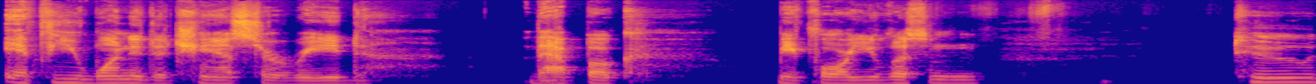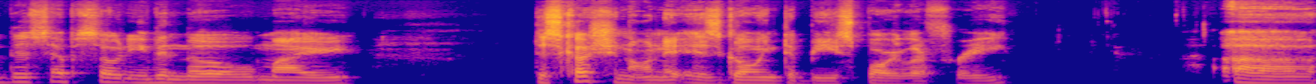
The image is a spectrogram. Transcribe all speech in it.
if you wanted a chance to read that book before you listen to this episode, even though my discussion on it is going to be spoiler free, uh,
